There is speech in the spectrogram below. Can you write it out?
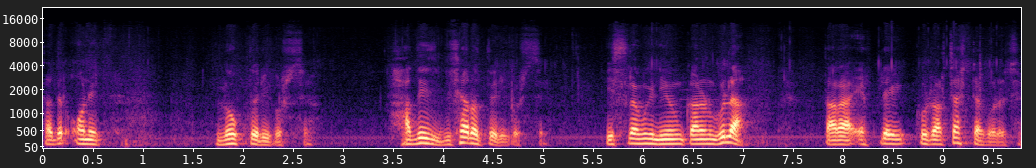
তাদের অনেক লোক তৈরি করছে। হাদিস বিশারদ তৈরি করছে। ইসলামিক নিয়ম কানুনগুলা তারা অ্যাপ্লাই করার চেষ্টা করেছে।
